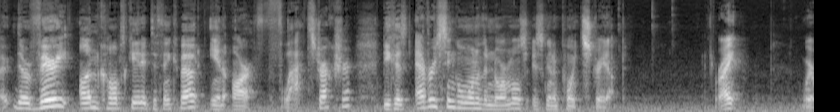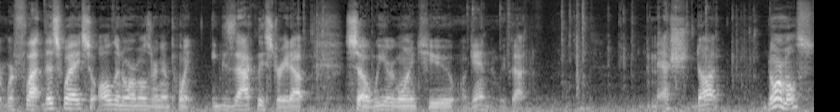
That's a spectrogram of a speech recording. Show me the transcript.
uh, they're very uncomplicated to think about in our flat structure because every single one of the normals is going to point straight up, right? We're, we're flat this way, so all the normals are going to point exactly straight up. So we are going to, again, we've got mesh dot normals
